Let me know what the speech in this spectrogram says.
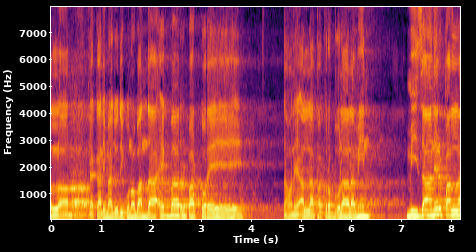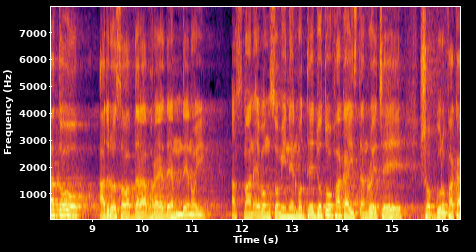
আরদ। এটা কালিমা যদি কোনো বান্দা একবার পাঠ করে, তাহলে আল্লাহ পাক রব্বুল আলামিন মিজানের পাল্লা তো আজর সবাব দ্বারা ভরায় দেন দেন ওই আসমান এবং জমিনের মধ্যে যত ফাঁকা স্থান রয়েছে, সবগুলো ফাঁকা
